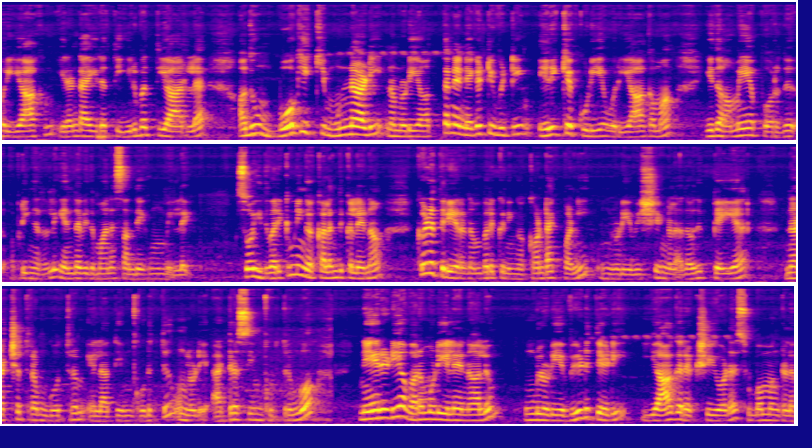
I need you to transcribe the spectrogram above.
ஒரு யாகம் இரண்டாயிரத்தி இருபத்தி ஆறில். அதுவும் போகிக்கு முன்னாடி நம்மளுடைய அத்தனை நெகட்டிவிட்டியும் எரிக்கக்கூடிய ஒரு யாகமாக இது அமைய போகிறது அப்படிங்கிறதுல எந்த விதமான சந்தேகமும் இல்லை. ஸோ இது வரைக்கும் நீங்கள் கலந்துக்கலைன்னா கீழே தெரியற நம்பருக்கு நீங்கள் காண்டாக்ட் பண்ணி உங்களுடைய விஷயங்கள் அதாவது பெயர் நட்சத்திரம் கோத்திரம் எல்லாத்தையும் கொடுத்து உங்களுடைய அட்ரஸையும் கொடுத்துருங்க. நேரடியாக வர முடியலைனாலும் உங்களுடைய வீடு தேடி யாகரட்சியோட சுபமங்கல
